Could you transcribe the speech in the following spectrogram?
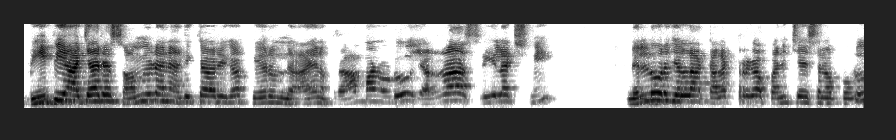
పిపి ఆచార్య సౌమ్యుడు అనే అధికారిగా పేరుంది. ఆయన బ్రాహ్మణుడు ఎర్ర శ్రీలక్ష్మి నెల్లూరు జిల్లా కలెక్టర్గా పనిచేసినప్పుడు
